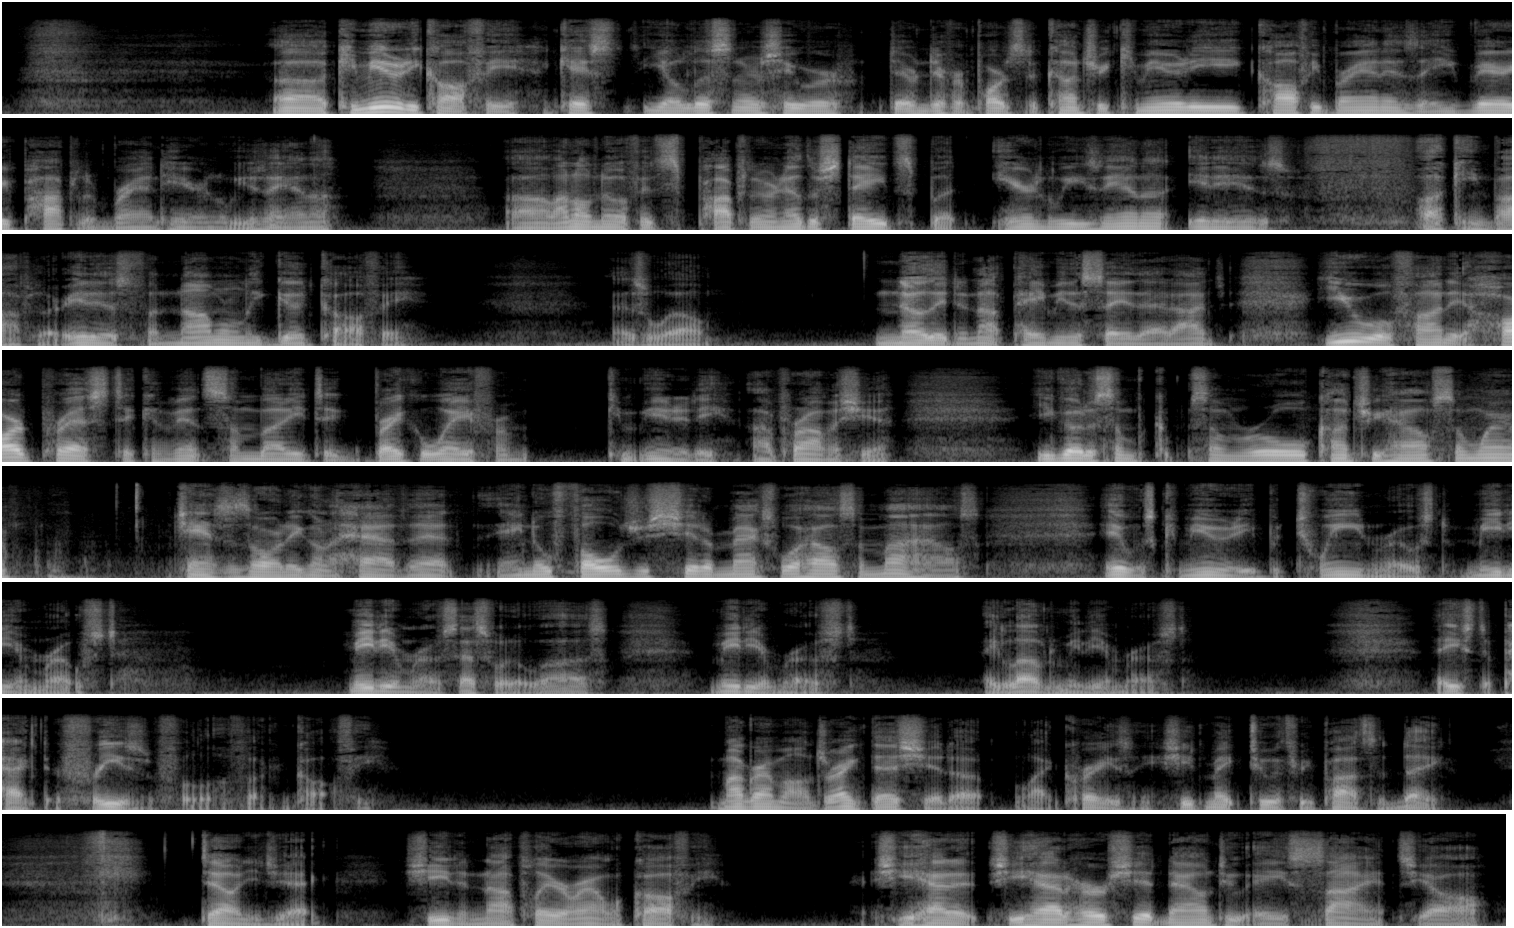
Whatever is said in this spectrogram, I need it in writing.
Uh, community coffee, in case you know listeners who are in different parts of the country, Community Coffee brand is a very popular brand here in Louisiana. Um, I don't know if it's popular in other states, but here in Louisiana, it is fucking popular. It is phenomenally good coffee as well. No, they did not pay me to say that. I, you will find it hard pressed to convince somebody to break away from community. I promise you. You go to some some rural country house somewhere, chances are they're gonna have that. ain't no Folgers shit or Maxwell House in my house. It was community between roast, medium roast. Medium roast, that's what it was. Medium roast. They loved medium roast. They used to pack their freezer full of fucking coffee. My grandma drank that shit up like crazy. She'd make two or three pots a day. I'm telling you, Jack, she did not play around with coffee. She had it. She had her shit down to a science, y'all.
